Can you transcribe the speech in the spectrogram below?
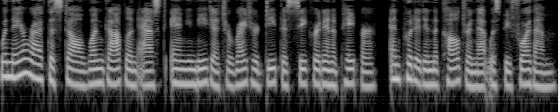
When they arrived the stall, one goblin asked Anunita to write her deepest secret in a paper and put it in the cauldron that was before them.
